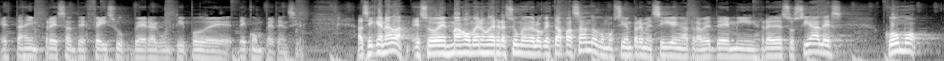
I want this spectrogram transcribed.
estas empresas de Facebook ver algún tipo de, de competencia. Así que nada, eso es más o menos el resumen de lo que está pasando. Como siempre me siguen a través de mis redes sociales como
